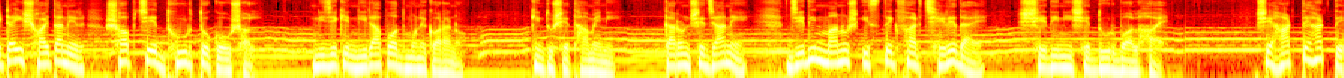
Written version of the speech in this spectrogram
এটাই শয়তানের সবচেয়ে ধূর্ত কৌশল, নিজেকে নিরাপদ মনে করানো। কিন্তু সে থামেনি, কারণ সে জানে, যেদিন মানুষ ইস্তেকফার ছেড়ে দেয়, সেদিনই সে দুর্বল হয়। সে হাঁটতে হাঁটতে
